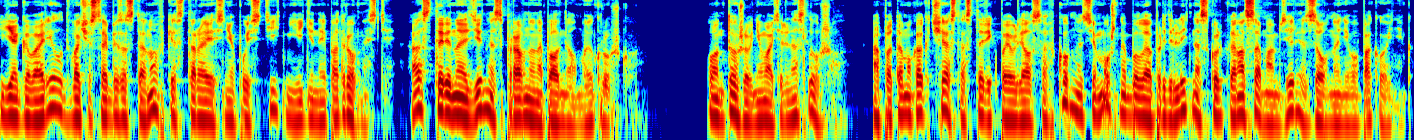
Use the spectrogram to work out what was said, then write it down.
Я говорил два часа без остановки, стараясь не упустить ни единой подробности, а старина один исправно наполнял мою кружку. Он тоже внимательно слушал. А потому как часто старик появлялся в комнате, можно было определить, насколько на самом деле зол на него покойник.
